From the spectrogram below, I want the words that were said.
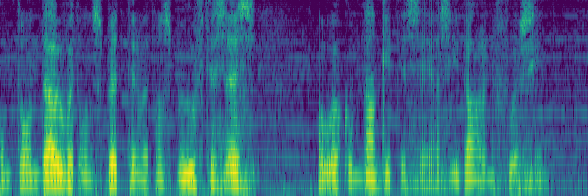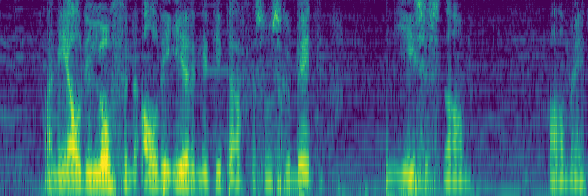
om te onthou wat ons bid en wat ons behoeftes is, maar ook om dankie te sê as U daarin voorsien. Aan U al die lof en al die eer in hierdie dag is ons gebed in Jesus naam. Amen.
